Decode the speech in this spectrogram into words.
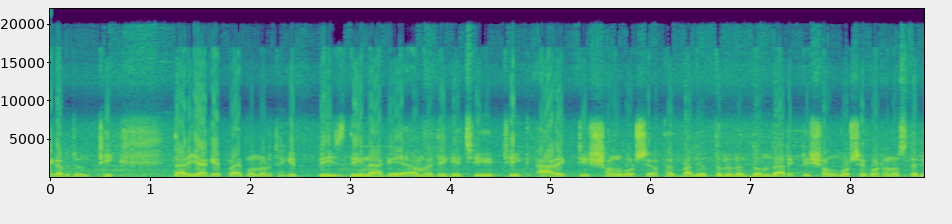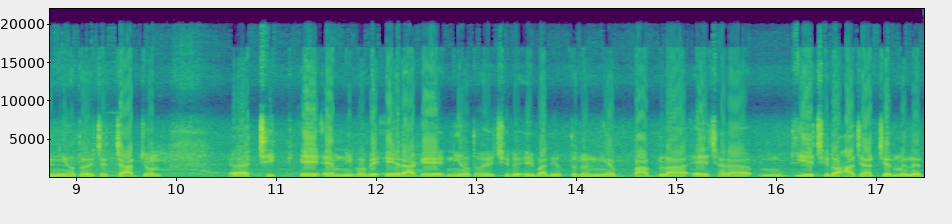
এগারো জন। ঠিক তারই আগে প্রায় পনেরো থেকে বিশ দিন আগে আমরা দেখেছি ঠিক আরেকটি সংঘর্ষে, অর্থাৎ বালি উত্তোলনের দ্বন্দ্বে আরেকটি সংঘর্ষে ঘটনাস্থলে নিহত হয়েছে চারজন। ঠিক এ এমনিভাবে এর আগে নিহত হয়েছিল এই বালি উত্তোলন নিয়ে। পাবলা এছাড়া গিয়েছিল আজহার চেয়ারম্যানের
